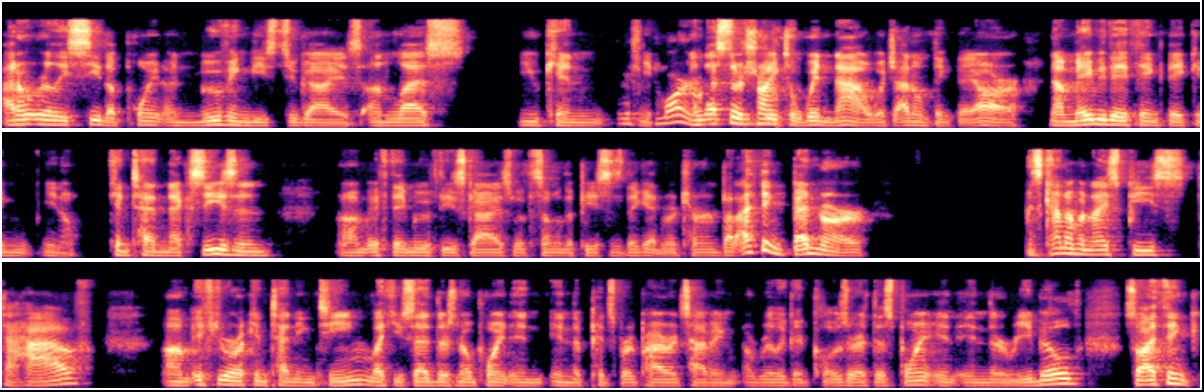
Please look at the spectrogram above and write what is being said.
I don't really see the point in moving these two guys unless you can you know, unless they're trying to win now, which I don't think they are. Now maybe they think they can, you know, contend next season um, if they move these guys with some of the pieces they get in return. But I think Bednar is kind of a nice piece to have. Um, if you're a contending team, like you said, there's no point in in the Pittsburgh Pirates having a really good closer at this point in in their rebuild. So I think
